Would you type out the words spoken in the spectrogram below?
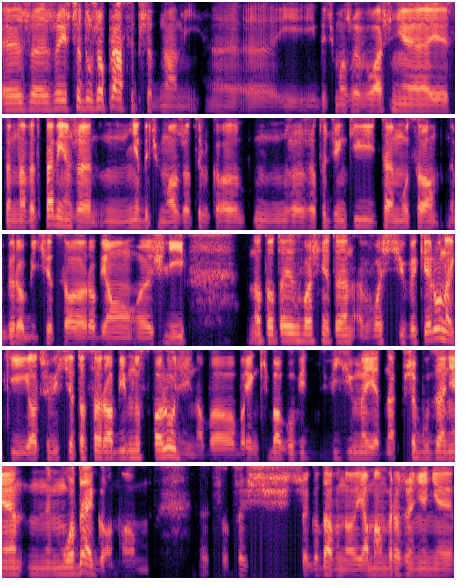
e, że, że jeszcze dużo pracy przed nami e, i być może właśnie jestem nawet pewien, że nie być może, tylko że, że to dzięki temu, co wy robicie, co robią źli, no to to jest właśnie ten właściwy kierunek i oczywiście to, co robi mnóstwo ludzi, no bo, bo dzięki Bogu widzimy jednak przebudzenie młodego, no, co, coś, czego dawno, ja mam wrażenie, nie,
